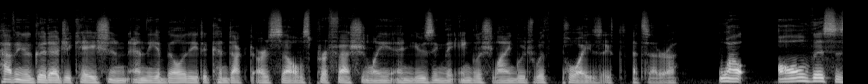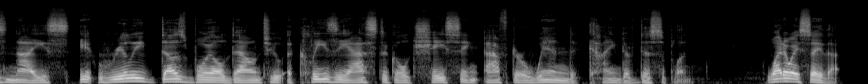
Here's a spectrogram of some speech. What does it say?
having a good education, and the ability to conduct ourselves professionally and using the English language with poise, etc. While all this is nice, it really does boil down to ecclesiastical chasing after wind kind of discipline. Why do I say that?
